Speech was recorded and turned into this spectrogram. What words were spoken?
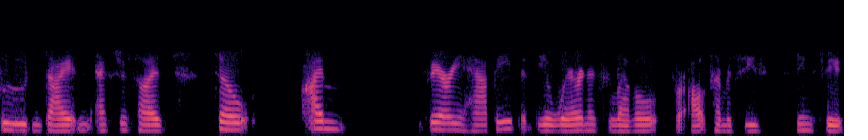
food and diet and exercise. So I'm very happy that the awareness level for Alzheimer's disease seems to be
